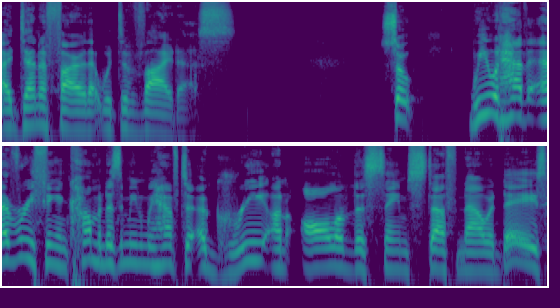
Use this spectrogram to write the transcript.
identifier that would divide us. So, we would have everything in common doesn't mean we have to agree on all of the same stuff nowadays,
